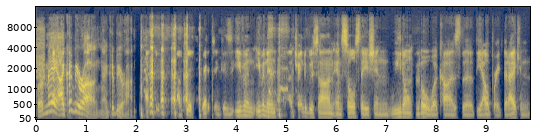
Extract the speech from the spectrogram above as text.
But may I could be wrong. I could be wrong. I'm just, I'm just because even even in uh, Train to Busan and Seoul Station, we don't know what caused the the outbreak that I can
